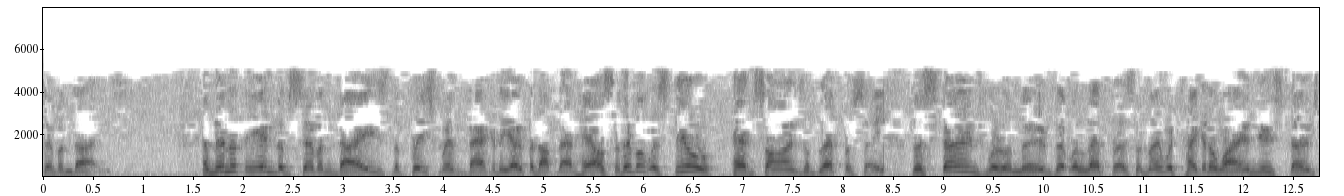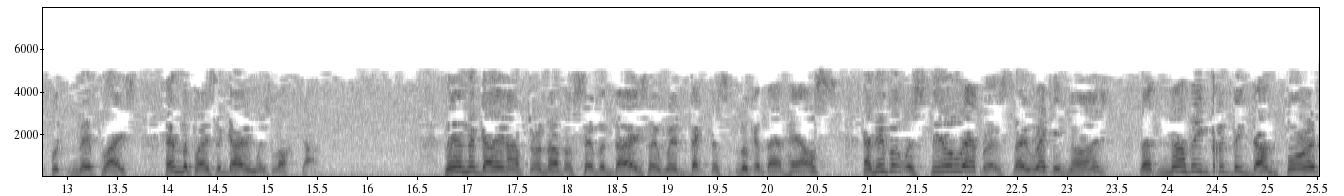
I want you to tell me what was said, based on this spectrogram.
seven days. And then at the end of seven days, the priest went back and he opened up that house, and if it was still had signs of leprosy, the stones were removed that were leprous, and they were taken away, and new stones put in their place, and the place again was locked up. Then again, after another seven days, they went back to look at that house, and if it was still leprous, they recognized that nothing could be done for it.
